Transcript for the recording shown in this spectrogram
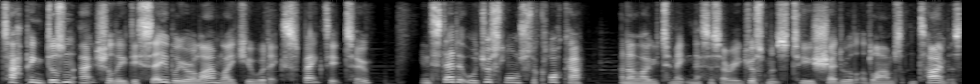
Tapping doesn't actually disable your alarm like you would expect it to. Instead, it will just launch the clock app and allow you to make necessary adjustments to your scheduled alarms and timers.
